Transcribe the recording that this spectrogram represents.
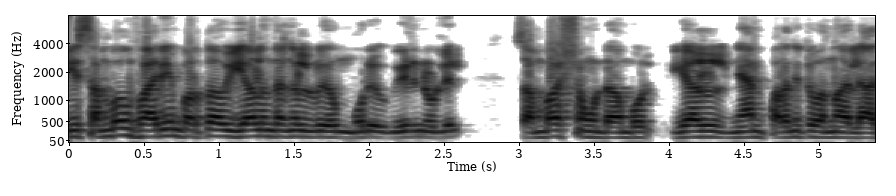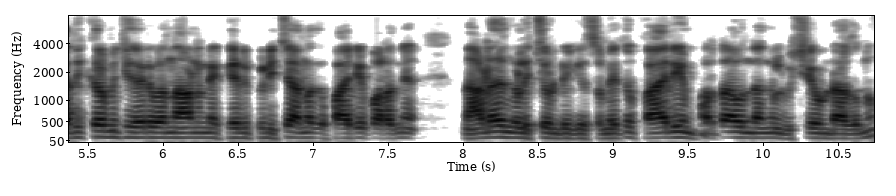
ഈ സംഭവം ഭാര്യയും ഭർത്താവും ഇയാളും തങ്ങൾ മുറി വീടിനുള്ളിൽ സംഭാഷണം ഉണ്ടാകുമ്പോൾ ഇയാൾ ഞാൻ പറഞ്ഞിട്ട് വന്നതല്ല അതിക്രമിച്ച് കയറി വന്നാണ് എന്നെ കയറി പിടിച്ചാന്നൊക്കെ ഭാര്യ പറഞ്ഞ് നാടകം കളിച്ചുകൊണ്ടിരിക്കുന്ന സമയത്ത് ഭാര്യയും ഭർത്താവും തങ്ങൾ വിഷയം ഉണ്ടാകുന്നു.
